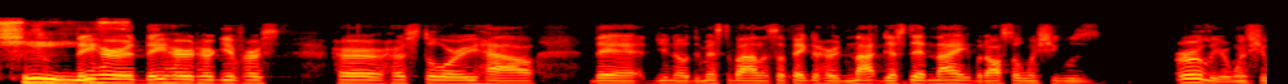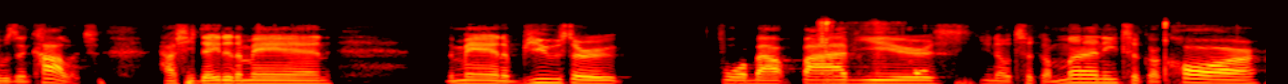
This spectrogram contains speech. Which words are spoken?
Jeez. So they heard they heard her give her her her story how that you know domestic violence affected her not just that night but also when she was earlier when she was in college how she dated a man. The man abused her for about five years you know took her money took her car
